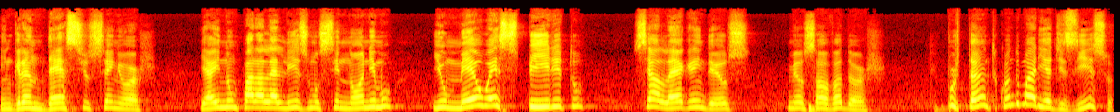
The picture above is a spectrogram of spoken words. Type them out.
engrandece o Senhor. E aí, num paralelismo sinônimo, e o meu espírito se alegra em Deus, meu Salvador. Portanto, quando Maria diz isso,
